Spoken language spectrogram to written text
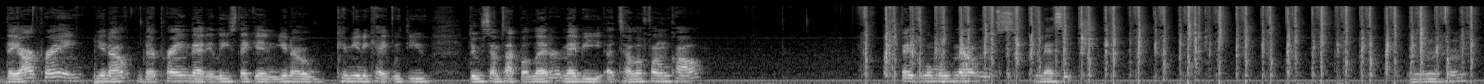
They are praying. You know, they're praying that at least they can, you know, communicate with you through some type of letter, maybe a telephone call. Faith will move mountains. Message. Mm-hmm.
